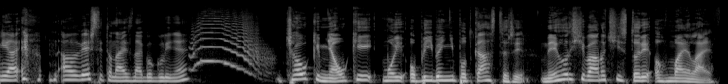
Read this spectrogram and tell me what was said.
Ja, ale vieš si to nájsť na Google, ne? Čauky mňauky, moji oblíbení podcasteři. Nejhorší vánoční story of my life.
